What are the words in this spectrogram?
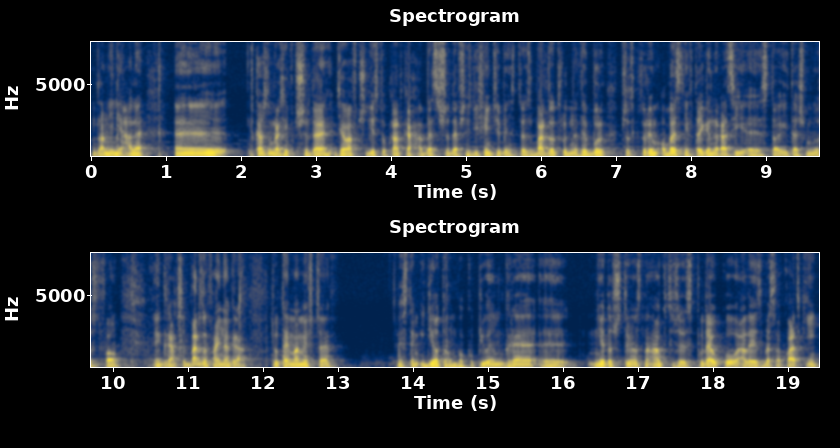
Dla mnie nie, ale yy, w każdym razie w 3D działa w 30 klatkach, a bez 3D w 60, więc to jest bardzo trudny wybór, przed którym obecnie w tej generacji yy, stoi też mnóstwo yy, graczy. Bardzo fajna gra. Tutaj mam jeszcze Jestem idiotą, bo kupiłem grę y, nie doczytując na aukcji, że jest w pudełku, ale jest bez okładki.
